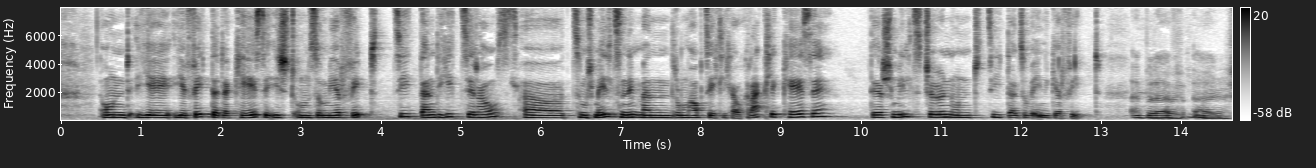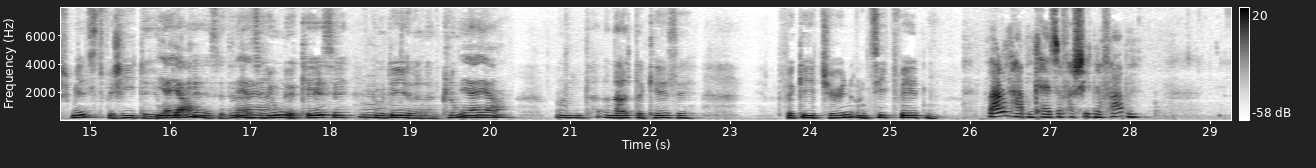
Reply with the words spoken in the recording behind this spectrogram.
Und je, je fetter der Käse ist, umso mehr Fett zieht dann die Hitze raus. Äh, zum Schmelzen nimmt man darum hauptsächlich auch Raclette-Käse. Der schmilzt schön und zieht also weniger Fett. Aber er, er schmilzt verschiedene junge Ja, ja. Käse. Ja, also ja. junge Käse tut eher an einen Klumpen Ja, ja. und ein alter Käse vergeht schön und zieht Fäden. Warum haben Käse verschiedene Farben?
